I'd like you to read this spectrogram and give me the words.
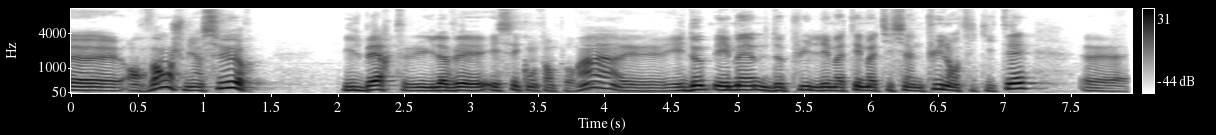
Euh, en revanche, bien sûr, Hilbert il avait, et ses contemporains, et, même depuis les mathématiciens depuis l'Antiquité, euh,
